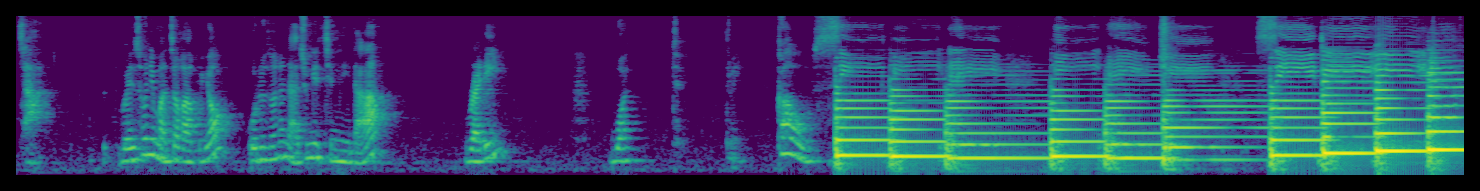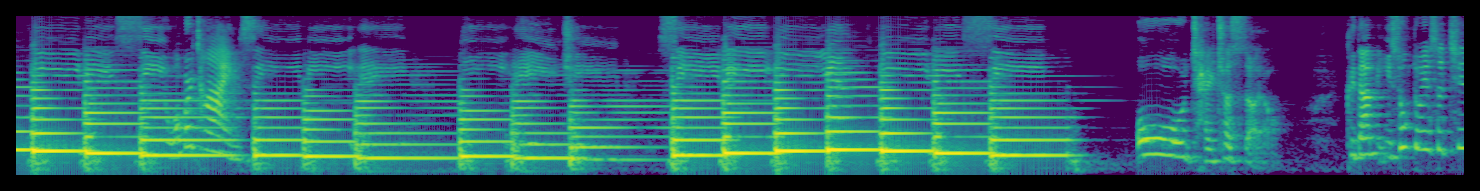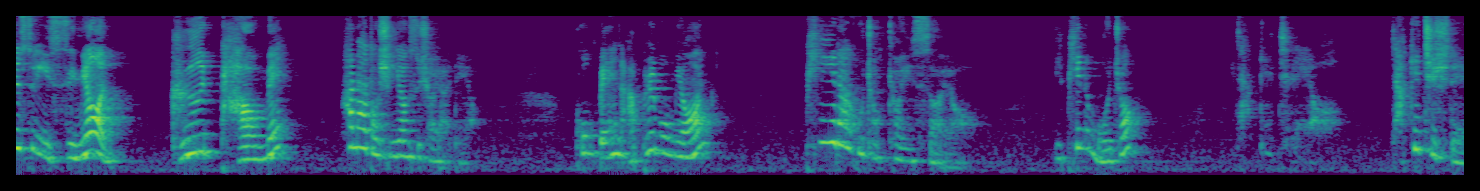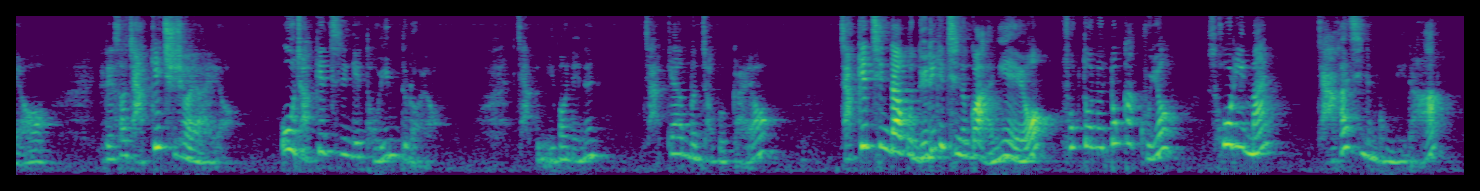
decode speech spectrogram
자, 왼손이 먼저 가고요. 오른손은 나중에 칩니다. Ready? One, two, three, go! C, A, 속도에서 칠 수 있으면 그 다음에 하나 더 신경 쓰셔야 돼요. 곡맨 앞을 보면 P라고 적혀 있어요. 이 P는 뭐죠? 작게 치래요. 작게 치시래요. 그래서 작게 치셔야 해요. 오, 작게 치는 게 더 힘들어요. 자, 그럼 이번에는 작게 한번 쳐볼까요? 작게 친다고 느리게 치는 거 아니에요. 속도는 똑같고요. 소리만 작아지는 겁니다.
